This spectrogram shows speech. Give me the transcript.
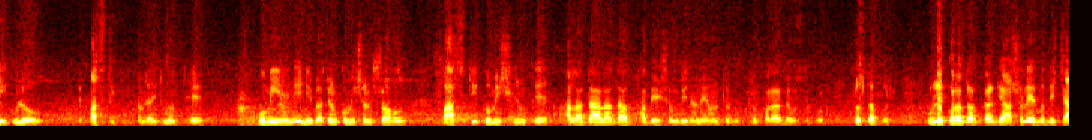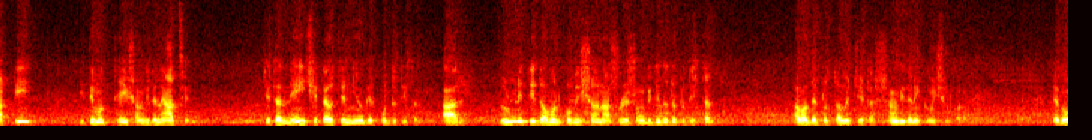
এইগুলো পাঁচটি, আমরা ইতিমধ্যে কমিয়ে এনে নির্বাচন কমিশন সহ পাঁচটি কমিশনকে আলাদা আলাদাভাবে সংবিধানে অন্তর্ভুক্ত করার ব্যবস্থা প্রস্তাব করি। উল্লেখ করা দরকার যে আসলে এর মধ্যে চারটি ইতিমধ্যেই সংবিধানে আছে। যেটা নেই সেটা হচ্ছে নিয়োগের পদ্ধতিটা নেই। আর দুর্নীতি দমন কমিশন আসলে সংবিধিবদ্ধ প্রতিষ্ঠান। আমাদের প্রস্তাব হচ্ছে এটা সাংবিধানিক কমিশন করা। এবং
